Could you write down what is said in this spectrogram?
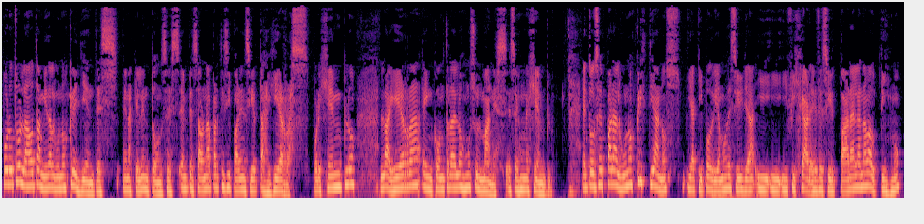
Por otro lado, también algunos creyentes en aquel entonces empezaron a participar en ciertas guerras. Por ejemplo, la guerra en contra de los musulmanes. Ese es un ejemplo. Entonces, para algunos cristianos, y aquí podríamos decir ya y, fijar, es decir, para el anabautismo,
